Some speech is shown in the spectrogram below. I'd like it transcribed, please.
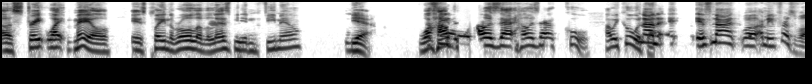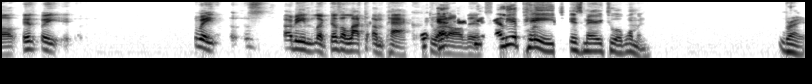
a straight white male is playing the role of a lesbian female? Yeah. Well, how how is that? How is that cool? How are we cool with No, that? no, it's not. Well, I mean, first of all, it, wait, wait. I mean, look, there's a lot to unpack throughout all this. Elliot Page is married to a woman, Right.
